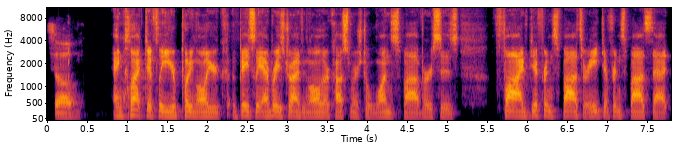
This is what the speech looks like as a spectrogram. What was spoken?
so and collectively you're putting all your basically everybody's driving all their customers to one spot versus five different spots or eight different spots that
